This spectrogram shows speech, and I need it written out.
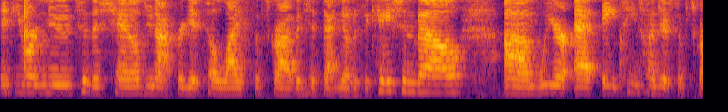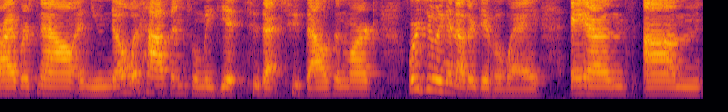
if you are new to this channel, do not forget to like, subscribe, and hit that notification bell. Um, we are at 1,800 subscribers now, and you know what happens when we get to that 2,000 mark. We're doing another giveaway, and um,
